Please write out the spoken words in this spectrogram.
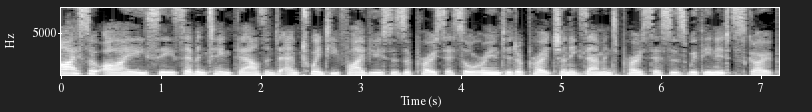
ISO IEC 17025 uses a process-oriented approach and examines processes within its scope.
